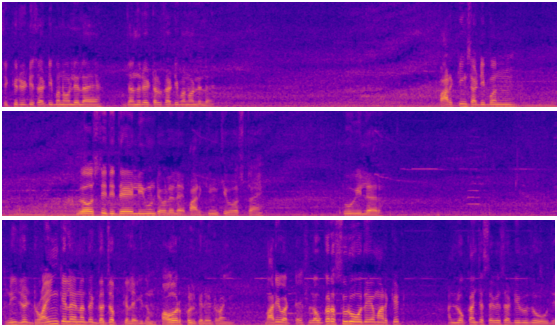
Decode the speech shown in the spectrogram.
सिक्युरिटीसाठी बनवलेलं आहे. जनरेटरसाठी बनवलेलं आहे. पार्किंगसाठी पण व्यवस्थित इथे लिहून ठेवलेलं आहे. पार्किंगची व्यवस्था आहे. टू व्हीलर आणि जे ड्रॉइंग केलं आहे ना ते गजब केलं आहे एकदम. पॉवरफुल केलं आहे ड्रॉइंग भारी वाटतंय. लवकरच सुरू होऊ दे मार्केट आणि लोकांच्या सेवेसाठी रुजू होऊ दे.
